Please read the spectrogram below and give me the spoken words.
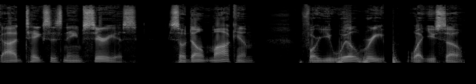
God takes his name serious, so don't mock him, for you will reap what you sow.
